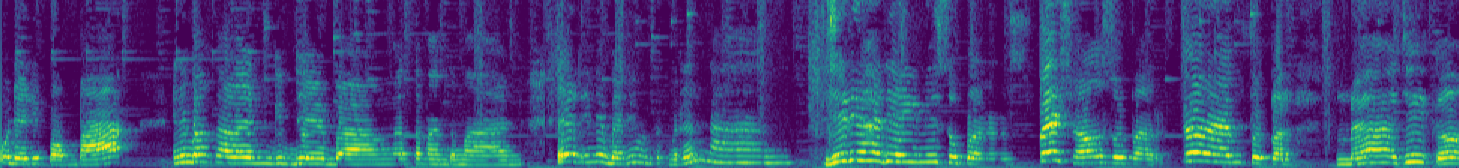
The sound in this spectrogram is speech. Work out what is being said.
udah dipompa, ini bakalan gede banget teman-teman. Dan ini bannya untuk berenang. Jadi hadiah ini super spesial, super keren, super magical.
